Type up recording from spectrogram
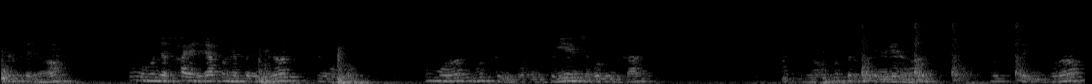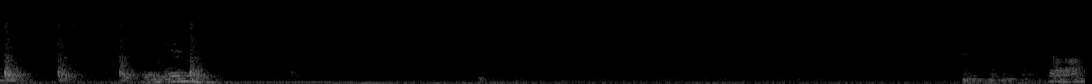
이렇게 되죠 분모 문제 파이를 약분해버리면은 분모는 루트 2고 VM 제곱이니까 그죠? 루트를 보게 되면은 루트 2분의 VM 자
